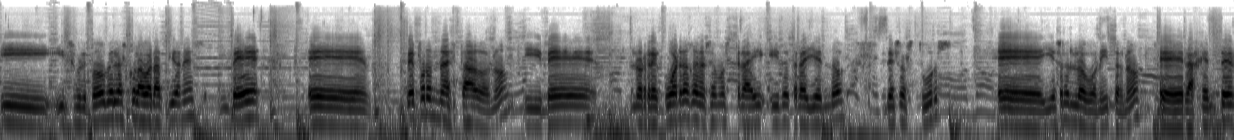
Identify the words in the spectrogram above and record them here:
y, y sobre todo ve las colaboraciones, ve, eh, ve por dónde ha estado, ¿no? Y ve los recuerdos que nos hemos trai- ido trayendo de esos tours eh, y eso es lo bonito, ¿no? Eh, la gente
